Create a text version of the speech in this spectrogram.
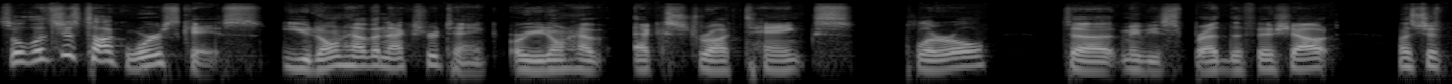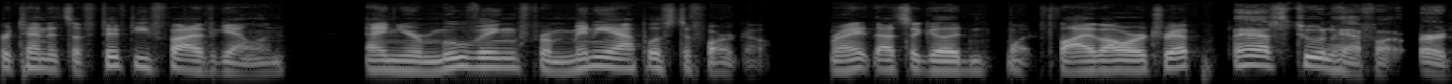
So let's just talk worst case. You don't have an extra tank, or you don't have extra tanks, plural, to maybe spread the fish out. Let's just pretend it's a 55 gallon and you're moving from Minneapolis to Fargo. right? That's a good what five hour trip. That's two and a half hour, or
